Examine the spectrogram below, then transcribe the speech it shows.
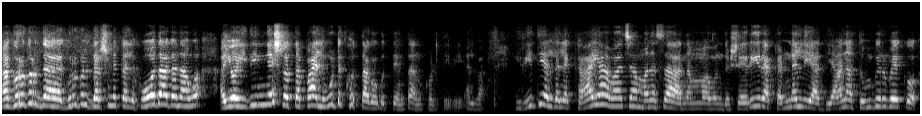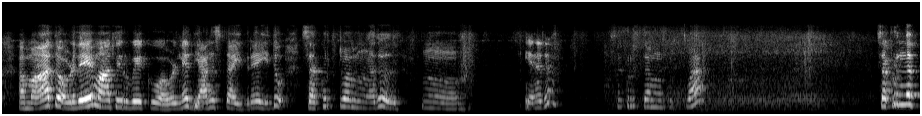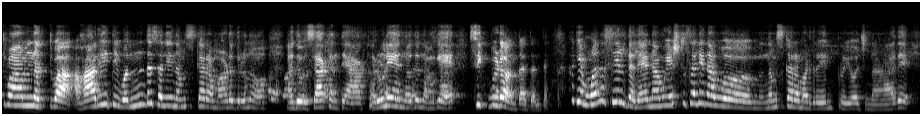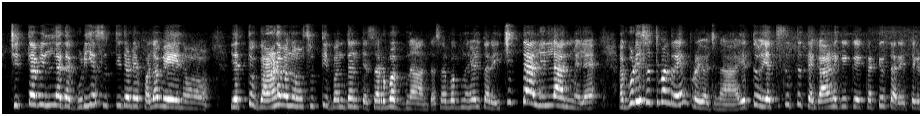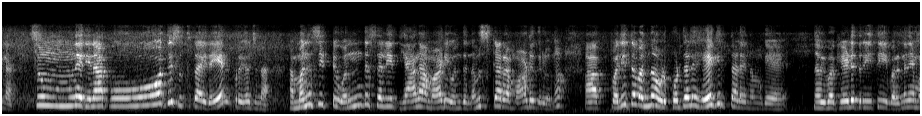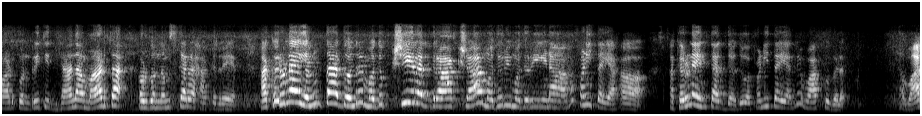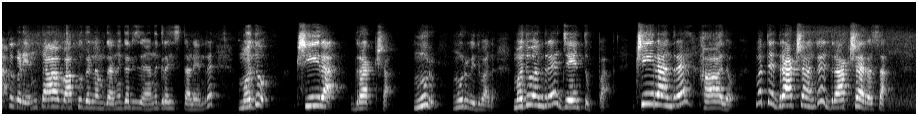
ಆ ಗುರುಗುರ್ ದ, ಗುರುಗಳ ದರ್ಶನಕ್ಕಲ್ಲಿ ಹೋದಾಗ ನಾವು, ಅಯ್ಯೋ ಇದಿನ್ನೆಷ್ಟೊತ್ತಪ್ಪ ಅಲ್ಲಿ ಊಟಕ್ಕೆ ಹೊತ್ತಾಗೋಗುತ್ತೆ ಅಂತ ಅನ್ಕೊಳ್ತೀವಿ, ಅಲ್ವಾ? ಈ ರೀತಿ ಅಲ್ದಲೆ ಕಾಯ ವಾಚ ಮನಸ್ಸ ನಮ್ಮ ಒಂದು ಶರೀರ ಕಣ್ಣಲ್ಲಿ ಆ ಧ್ಯಾನ ತುಂಬಿರ್ಬೇಕು. ಆ ಮಾತು ಅವಳದೇ ಮಾತು ಇರ್ಬೇಕು ಅವಳನ್ನೇ ಧ್ಯಾನಿಸ್ತಾ ಇದ್ರೆ ಇದು ಸಕೃತ್ವ, ಅದು, ಹ್ಮ್, ಏನದು? ಸಕೃತಂ ಕೃತ್ವ ಸಕೃನ್ನತ್ವಾಂನತ್ವ ಆ ರೀತಿ ಒಂದು ಸಲಿ ನಮಸ್ಕಾರ ಮಾಡಿದ್ರು ಅದು ಸಾಕಂತೆ, ಆ ಕರುಣೆ ಅನ್ನೋದು ನಮ್ಗೆ ಸಿಕ್ಬಿಡೋ ಅಂತದ್ದಂತೆ. ಹಾಗೆ ಮನಸ್ಸಿಲ್ದಲೆ ನಾವು ಎಷ್ಟು ಸಲಿ ನಾವು ನಮಸ್ಕಾರ ಮಾಡಿದ್ರೆ ಏನ್ ಪ್ರಯೋಜನ? ಅದೇ ಚಿತ್ತವಿಲ್ಲದ ಗುಡಿಯ ಸುತ್ತಿದೊಡೆ ಫಲವೇನೋ? ಎತ್ತು ಗಾಣವನ್ನು ಸುತ್ತಿ ಬಂದಂತೆ ಸರ್ವಜ್ಞ ಅಂತ. ಸರ್ವಜ್ಞ ಹೇಳ್ತಾರೆ, ಈ ಚಿತ್ತ ಅಲ್ಲಿಲ್ಲ ಅಂದ್ಮೇಲೆ ಆ ಗುಡಿ ಸುತ್ತಿ ಬಂದ್ರೆ ಏನ್ ಪ್ರಯೋಜನ? ಎತ್ತು ಎತ್ತು ಸುತ್ತುತ್ತೆ, ಗಾಣಗೆ ಕಟ್ಟಿರ್ತಾರೆ ಎತ್ತುಗಳನ್ನ ಸುಮ್ಮನೆ ದಿನ ಪೂರ್ತಿ ಸುತ್ತಾ ಇದೆ, ಏನ್ ಪ್ರಯೋಜನ? ಆ ಮನಸ್ಸಿಟ್ಟು ಒಂದು ಸಲಿ ಧ್ಯಾನ ಮಾಡಿ, ಒಂದು ನಮಸ್ಕಾರ ಮಾಡಿದ್ರು ಆ ಫಲಿತವನ್ನು ಅವಳು ಕೊಡ್ದಲೆ ಹೇಗಿರ್ತಾಳೆ ನಮ್ಗೆ? ನಾವ್ ಇವಾಗ ಹೇಳಿದ ರೀತಿ, ವರ್ಣನೆ ಮಾಡ್ಕೊಂಡ್ ರೀತಿ ಧ್ಯಾನ ಮಾಡ್ತಾ ಅವಳಿಗೊಂದು ನಮಸ್ಕಾರ ಹಾಕಿದ್ರೆ, ಆ ಕರುಣೆ ಎಂತದ್ದು ಅಂದ್ರೆ ಮಧು ಕ್ಷೀರ ದ್ರಾಕ್ಷ ಮಧುರಿ ಮಧುರೀಣ ಫಣಿತಯ. ಆ ಕರುಣೆ ಎಂತದ್ದು ಫಣಿತಯ ಅಂದ್ರೆ ವಾಕುಗಳು. ಆ ವಾಕುಗಳು ಎಂತ ವಾಕುಗಳು ನಮ್ಗೆ ಅನುಗ್ರಹಿ ಅನುಗ್ರಹಿಸ್ತಾಳೆ ಅಂದ್ರೆ ಮಧು, ಕ್ಷೀರ, ದ್ರಾಕ್ಷ. ಮೂರು ಮೂರು ವಿಧವಾದ. ಮಧು ಅಂದ್ರೆ ಜೇನುತುಪ್ಪ, ಕ್ಷೀರ ಅಂದ್ರೆ ಹಾಲು, ಮತ್ತೆ ದ್ರಾಕ್ಷ ಅಂದ್ರೆ ದ್ರಾಕ್ಷ ರಸ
